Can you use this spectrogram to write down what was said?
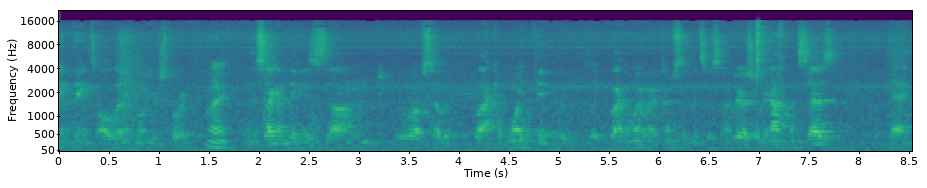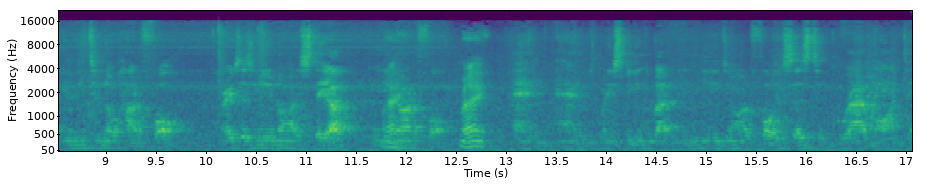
Same thing. It's all letting go of your story. Right. And the second thing is um, the Rav said with the black and white thing, with like black and white when it comes to mitzvahs and averos. So Nachman says that you need to know how to fall. Right? He says you need to know how to stay up and you need to know how to fall. Right. And and when he's speaking about you need to know how to fall, he says to grab onto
